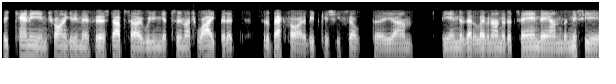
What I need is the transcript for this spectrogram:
bit canny in trying to get in there first up, so we didn't get too much weight. But it sort of backfired a bit because she felt the um, the end of that 1100 at Sandown. But this year,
